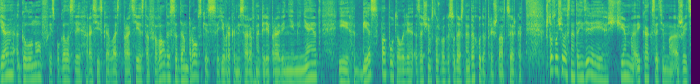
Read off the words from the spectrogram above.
Я, Голунов, испугалась ли российская власть протестов? Валдеса Домбровскис еврокомиссаров на переправе не меняют. И без попутал или зачем служба государственных доходов пришла в церковь? Что случилось на этой неделе и с чем и как с этим жить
